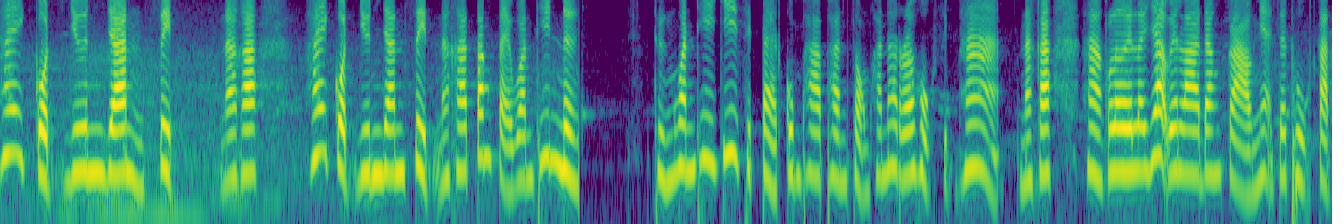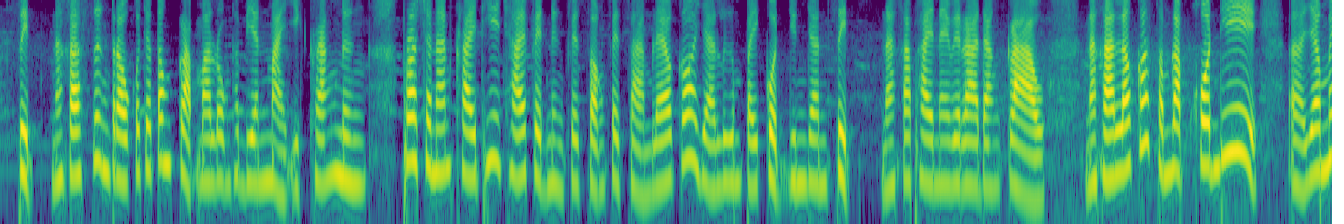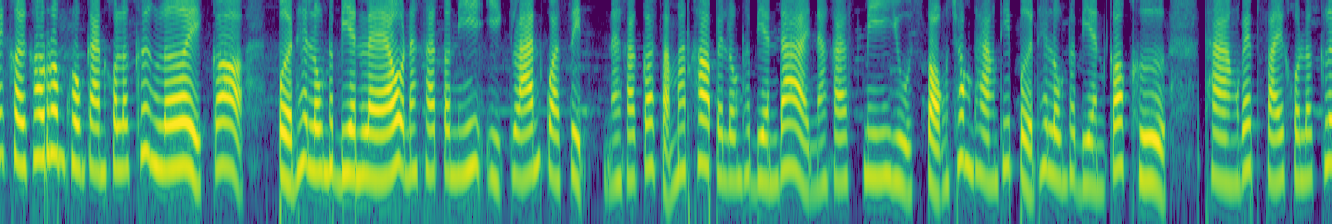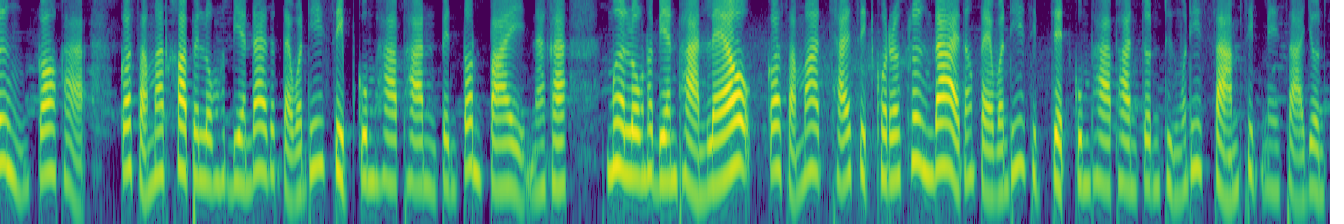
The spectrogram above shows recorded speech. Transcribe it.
ให้กดยืนยันสิทธิ์นะคะ ให้กดยืนยันสิทธิ์นะคะ ตั้งแต่วันที่ 1ถึงวันที่ 28 กุมภาพันธ์ 2565 นะคะ หากเลยระยะเวลาดังกล่าวเนี่ยจะถูกตัดสิทธิ์นะคะ ซึ่งเราก็จะต้องกลับมาลงทะเบียนใหม่อีกครั้งหนึ่ง เพราะฉะนั้นใครที่ใช้เฟส1เฟส2เฟส3แล้วก็อย่าลืมไปกดยืนยันสิทธิ์ นะคะภายในเวลาดังกล่าวนะคะ แล้วก็สำหรับคนที่ยังไม่เคยเข้าร่วมโครงการคนละครึ่งเลย ก็เปิดให้ลงทะเบียนแล้วนะคะ ตอนนี้อีกล้านกว่าสิทธิ์นะคะก็สามารถเข้าไปลงทะเบียนได้นะคะ มีอยู่ 2 ช่องทางที่เปิดให้ลงทะเบียนก็คือ ทางเว็บไซต์คนละครึ่งก็ค่ะก็สามารถเข้าไปลงทะเบียนได้ตั้งแต่วันที่ 10 กุมภาพันธ์เป็นต้นไปนะคะ เมื่อลงทะเบียนผ่านแล้วก็สามารถใช้สิทธิ์คนละครึ่งได้ ตั้งแต่วันที่ 17 กุมภาพันธ์จนถึงวันที่ 30 เมษายน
